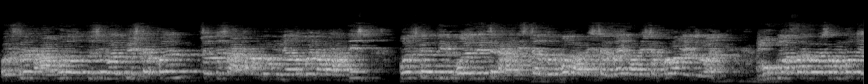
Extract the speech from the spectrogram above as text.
বলছি না ওইখানে আবু দাউদ দুশো নয় পৃষ্ঠা করেন চোদ্দশো আটানব্বই নিরানব্বই নম্বর হাদিস। পরিষ্কার তিনি বলে দিয়েছেন হাদিসটা দুর্বল হাদিসটা যাই হাদিসটা প্রমাণিত নয়। মুখ মাসা করা সম্পর্কে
